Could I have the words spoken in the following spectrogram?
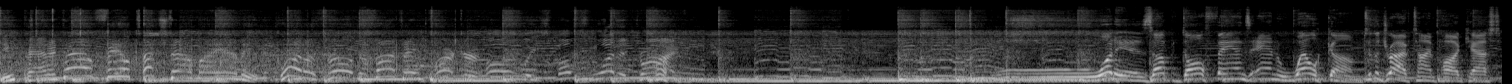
Deep pattern, downfield, touchdown Miami. What a throw, DeVante Parker. Holy smokes, what a drive. What is up, Dolph fans, and welcome to the Drive Time Podcast,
